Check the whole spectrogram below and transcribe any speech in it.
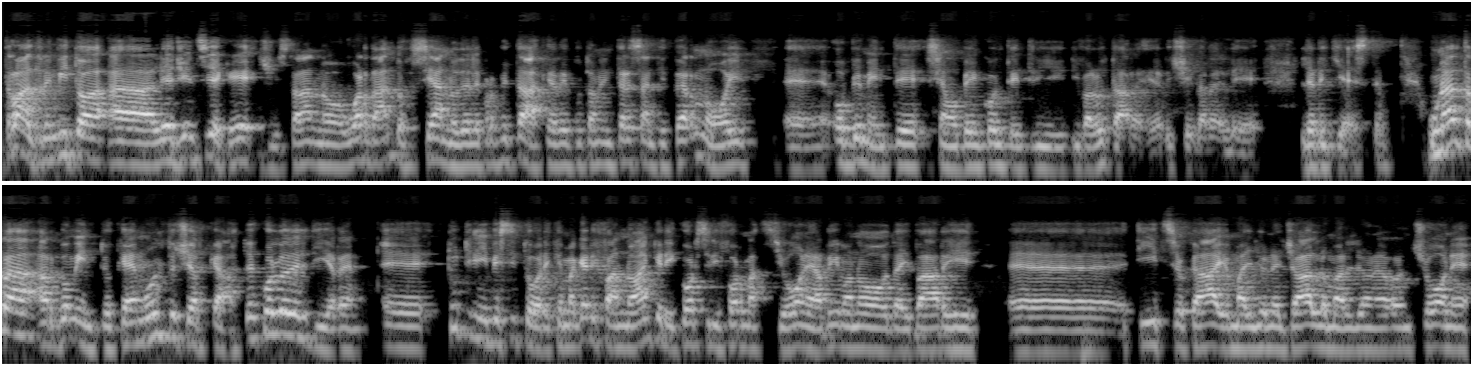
tra l'altro invito a, a, le agenzie che ci staranno guardando, se hanno delle proprietà che reputano interessanti per noi, eh, ovviamente siamo ben contenti di, di valutare e ricevere le, le, richieste. Un altro argomento che è molto cercato è quello del dire, eh, tutti gli investitori che magari fanno anche dei corsi di formazione, arrivano dai vari eh, Tizio, Caio, Maglione Giallo, Maglione Arancione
